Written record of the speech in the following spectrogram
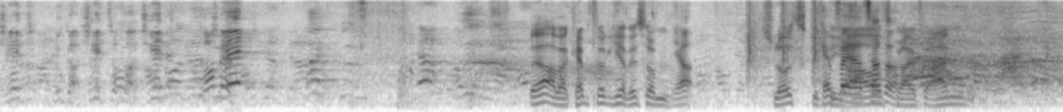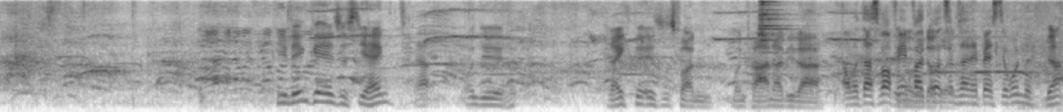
Schritt, Luca, Schritt sofort, Schritt. Komm Schritt. Ja, aber kämpft wirklich hier bis zum Ja, Schluss, gibt Kämpferherz auf, hat er. greift an. Die linke ist es, die hängt. Ja. Und die rechte ist es von Montana, die da. Aber das war auf jeden Fall trotzdem durch. seine beste Runde. Ja.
